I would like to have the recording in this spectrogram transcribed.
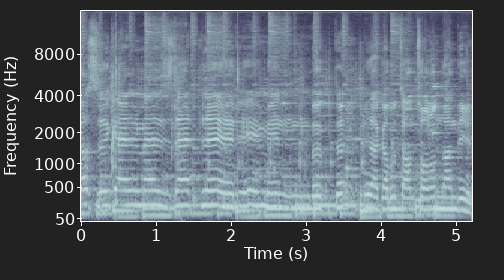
Arkası gelmez dertlerimin bıktı. Bir dakika bu tam tonundan değil.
